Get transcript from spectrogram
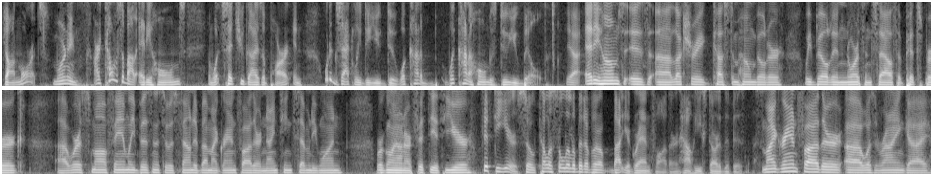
John Moritz. Morning. All right, tell us about Eddy Homes and what sets you guys apart, and what exactly do you do? What kind of what kind of homes do you build? Yeah, Eddy Homes is a luxury custom home builder. We build in north and south of Pittsburgh. Uh, we're a small family business. It was founded by my grandfather in 1971. We're going on our 50th year. 50 years. So tell us a little bit about, about your grandfather and how he started the business. My grandfather uh, was a Ryan guy.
